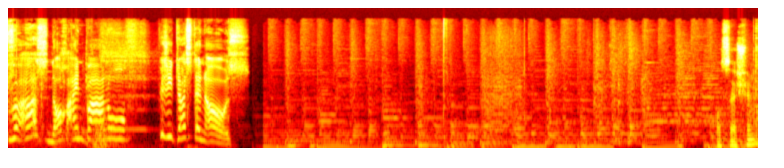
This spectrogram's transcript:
Was? Noch ein Bahnhof? Wie sieht das denn aus? Auch sehr schön.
